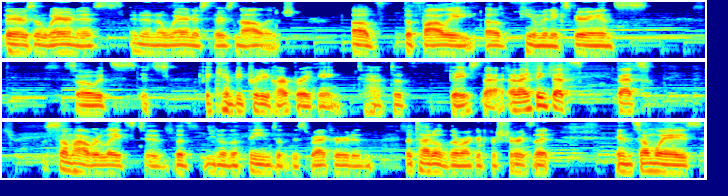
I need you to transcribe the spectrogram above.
there's awareness, and in awareness, there's knowledge of the folly of human experience. So it's it's it can be pretty heartbreaking to have to face that, and I think that's that's somehow relates to the you know the themes of this record and the title of the record for sure is that in some ways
